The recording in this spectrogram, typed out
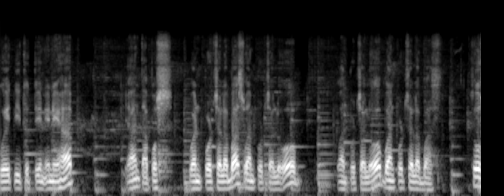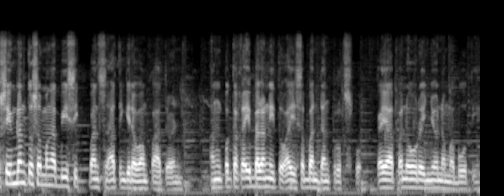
guhit dito 10 and a half. Yan, tapos 1 fourth sa labas, 1 fourth sa loob, 1 fourth sa loob, 1 fourth sa labas. So same lang to sa mga basic pants na ating ginawang pattern. Ang pagkakaiba lang nito ay sa bandang crotch po. Kaya panoorin nyo ng mabuti.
